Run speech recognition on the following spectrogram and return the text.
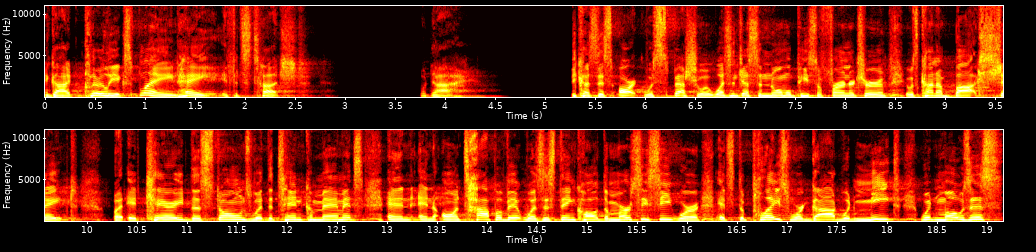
And God clearly explained hey, if it's touched, it will die because this ark was special. It wasn't just a normal piece of furniture, it was kind of box shaped, but it carried the stones with the Ten Commandments. And, and on top of it was this thing called the mercy seat, where it's the place where God would meet with Moses.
